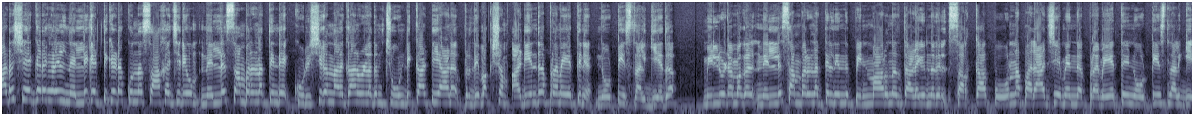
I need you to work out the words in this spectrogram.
പാടശേഖരങ്ങളിൽ നെല്ല് കെട്ടിക്കിടക്കുന്ന സാഹചര്യവും നെല്ല് സംഭരണത്തിന്റെ കുടിശ്ശിക നൽകാനുള്ളതും ചൂണ്ടിക്കാട്ടിയാണ് പ്രതിപക്ഷം അടിയന്തര പ്രമേയത്തിന് നോട്ടീസ് നൽകിയത്. മില്ലുടമകൾ നെല്ല് സംഭരണത്തിൽ നിന്ന് പിന്മാറുന്നത് തടയുന്നതിൽ സർക്കാർ പൂർണ പരാജയമെന്ന് പ്രമേയത്തിന് നോട്ടീസ് നൽകി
